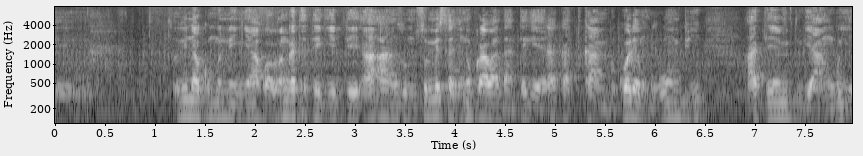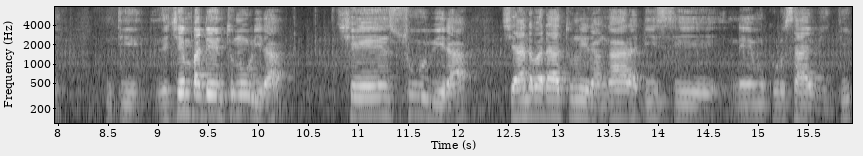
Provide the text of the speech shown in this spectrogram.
Eh, olina kumunenya wabanga tategedde aa nze omusomesa nyina okulaba nti antegeera kati kambikole mu bumpi ate mbyanguye. Nti ze kyembadde ntunuulira kyensuubira kyandabadde atunuulira nga rdc ne mukulu saabiti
